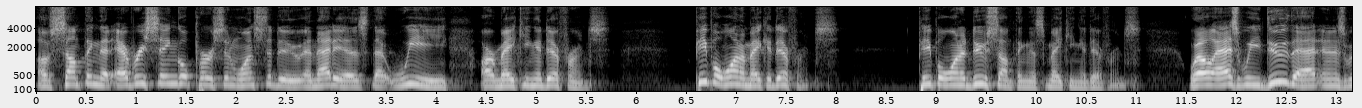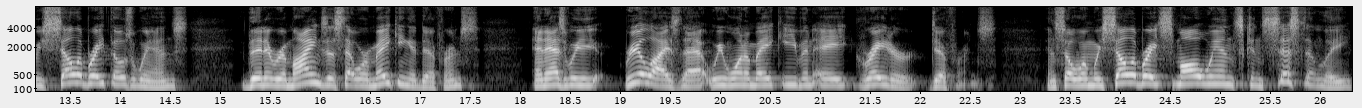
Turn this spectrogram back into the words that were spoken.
of something that every single person wants to do, and that is that we are making a difference. People want to make a difference. People want to do something that's making a difference. Well, as we do that and as we celebrate those wins, then it reminds us that we're making a difference. And as we realize that, we want to make even a greater difference. And so when we celebrate small wins consistently,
